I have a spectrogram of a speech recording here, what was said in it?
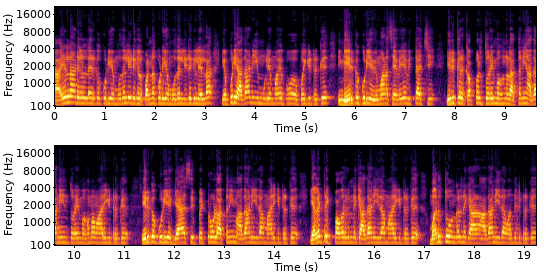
அயல் நாடுகளில் இருக்கக்கூடிய முதலீடுகள் பண்ணக்கூடிய முதலீடுகள் எல்லாம் எப்படி அதானி மூலியமாகவே போ போய்கிட்டு இருக்கு இங்கே இருக்கக்கூடிய விமான சேவையை வித்தாச்சு இருக்கிற கப்பல் துறைமுகங்கள் அத்தனையும் அதானியின் துறைமுகமாக மாறிக்கிட்டு இருக்கு இருக்கக்கூடிய கேஸு பெட்ரோல் அத்தனையும் அதானி தான் மாறிக்கிட்டு இருக்கு. எலக்ட்ரிக் பவர் இன்னைக்கு அதானி தான் மாறிக்கிட்டு இருக்கு. மருத்துவங்கள் இன்னைக்கு அதானி தான் வந்துக்கிட்டு இருக்கு.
